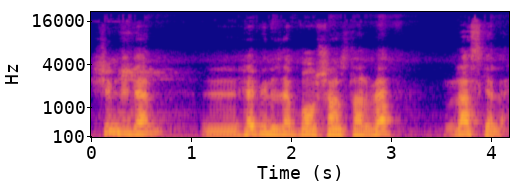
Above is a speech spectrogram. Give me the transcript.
Şimdiden e, hepinize bol şanslar ve rastgele.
